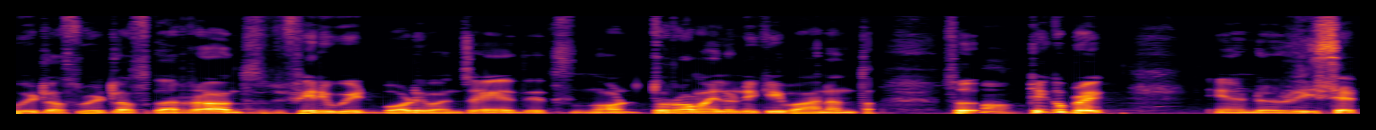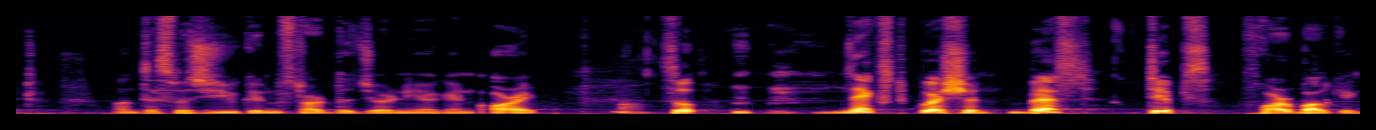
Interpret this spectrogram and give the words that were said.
वेट लस वेट लस गरेर अन्त त्यसपछि फेरि वेट बढ्यो भने चाहिँ इट्स नट त्यो रमाइलो नै केही भएन नि त। So take a break and reset अनि त्यसपछि you can start the journey again right so next question best tips for bulking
